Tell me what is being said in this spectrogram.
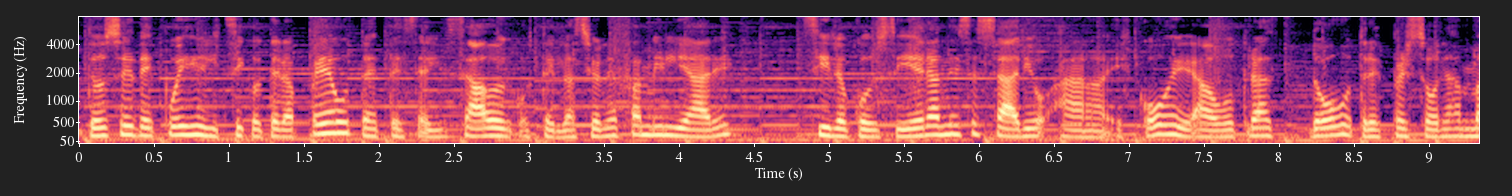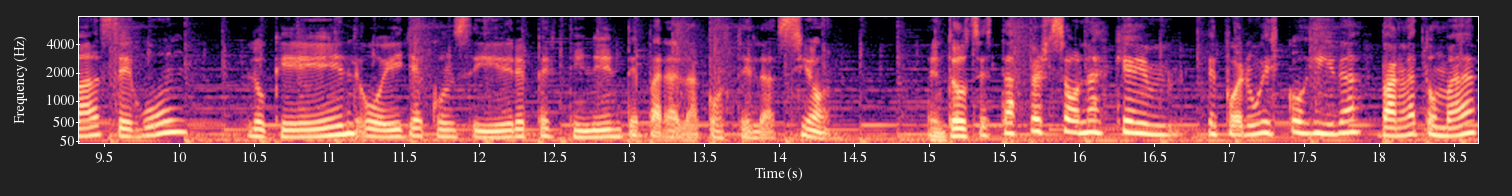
Entonces después el psicoterapeuta especializado en constelaciones familiares si lo considera necesario, escoge a otras dos o tres personas más según lo que él o ella considere pertinente para la constelación. Entonces estas personas que, fueron escogidas van a tomar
